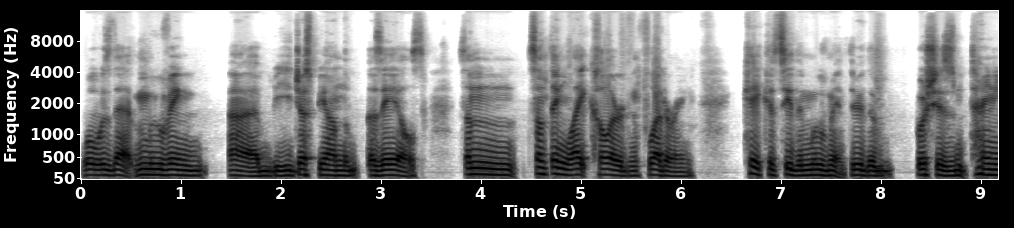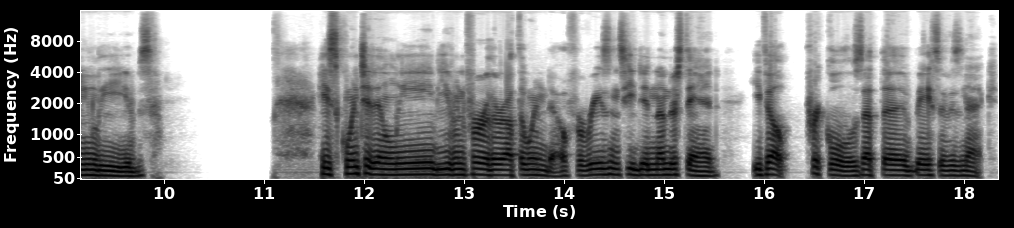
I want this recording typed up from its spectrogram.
what was that moving uh, be just beyond the azaleas? Some something light colored and fluttering. Kay could see the movement through the bush's tiny leaves. He squinted and leaned even further out the window. For reasons he didn't understand, he felt prickles at the base of his neck,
